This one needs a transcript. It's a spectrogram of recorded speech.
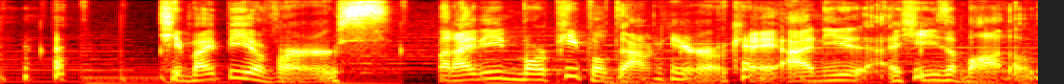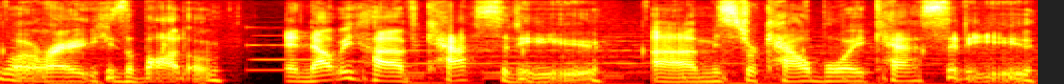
he might be a verse, but I need more people down here, okay? I need, he's a bottom, all right? He's a bottom. And now we have Cassidy, uh, Mr. Cowboy Cassidy.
